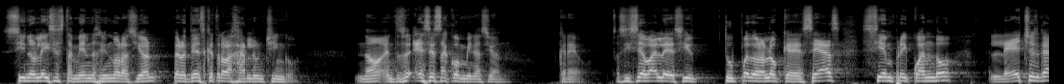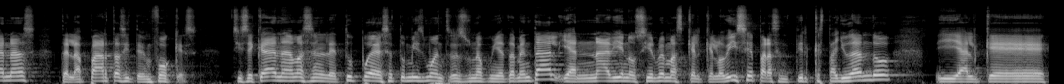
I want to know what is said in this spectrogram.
si no le dices también esa misma oración, pero tienes que trabajarle un chingo. ¿No? Entonces es esa combinación, creo. O sea, sí se vale decir, tú puedes lograr lo que deseas siempre y cuando le eches ganas, te la partas y te enfoques. Si se queda nada más en el de tú puedes ser tú mismo, entonces es una puñeta mental y a nadie nos sirve más que el que lo dice para sentir que está ayudando y al que,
